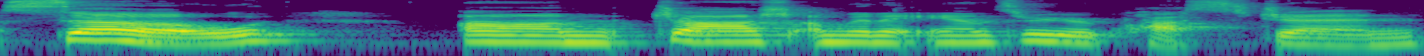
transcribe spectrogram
So, um, Josh, I'm going to answer your question,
